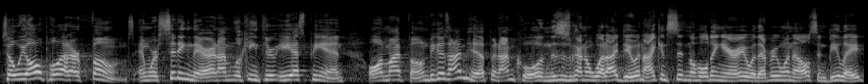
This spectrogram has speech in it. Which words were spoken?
So we all pull out our phones, and we're sitting there, and I'm looking through ESPN on my phone because I'm hip and I'm cool, and this is kind of what I do, and I can sit in the holding area with everyone else and be late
